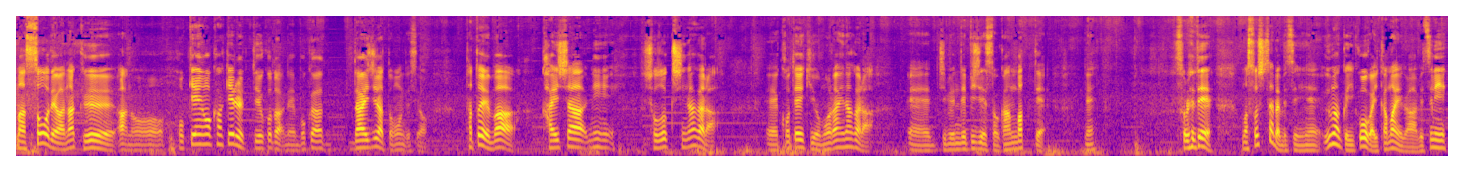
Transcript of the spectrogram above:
まあそうではなくあの保険をかけるっていうことはね僕は大事だと思うんですよ。例えば会社に所属しながら、えー、固定給をもらいながら、えー、自分でビジネスを頑張ってねそれで、まあ、そしたら別にねうまくいこうがいかまいが別に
